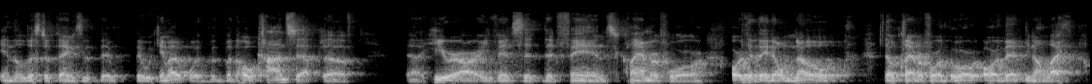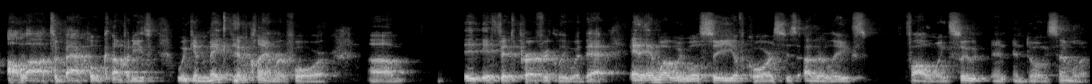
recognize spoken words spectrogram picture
in the list of things that, that, that we came up with, but, but the whole concept of uh, here are events that, that fans clamor for, or that they don't know they'll clamor for, or, or that, you know, like a la tobacco companies, we can make them clamor for. Um, it, it, fits perfectly with that. And, and, what we will see, of course, is other leagues following suit and, and doing similar.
